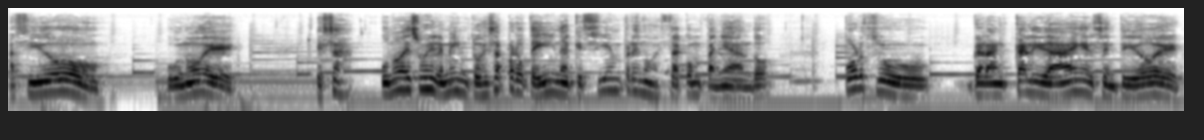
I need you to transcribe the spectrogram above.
ha sido uno de esas uno de esos elementos, esa proteína que siempre nos está acompañando por su gran calidad en el sentido de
